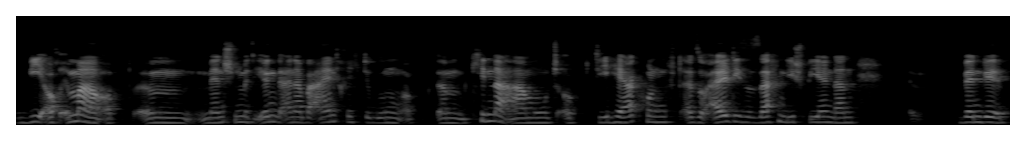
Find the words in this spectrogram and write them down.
wie auch immer, ob ähm, Menschen mit irgendeiner Beeinträchtigung, ob ähm, Kinderarmut, ob die Herkunft, also all diese Sachen, die spielen dann, äh, wenn wir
